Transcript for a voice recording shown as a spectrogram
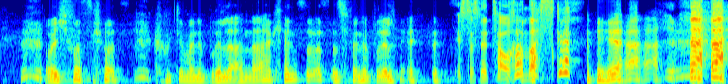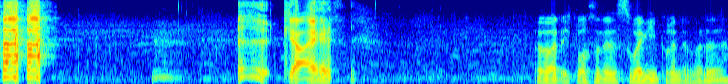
Aber ich muss kurz, guck dir meine Brille an, na? Kennst du, was das für eine Brille ist? Ist das eine Tauchermaske? ja. Geil. Oh, warte, ich brauch so eine Swaggy-Brille, warte.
